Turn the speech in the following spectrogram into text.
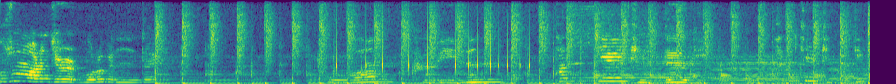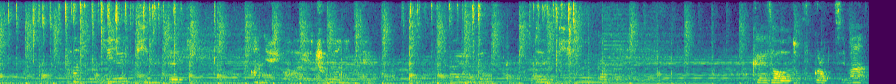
하는지를 모르겠는데. 도안 그리는 법. 한길 긴뜨기. 한길 긴뜨기? 한길 긴뜨기. 아니야 이거 아예 초면인데. 짧뜨기. 그래서 좀 부끄럽지만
